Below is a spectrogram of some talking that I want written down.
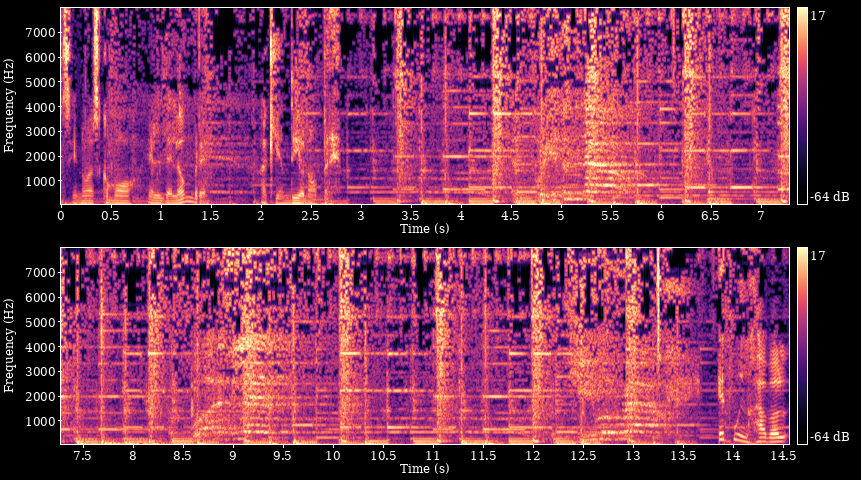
si no es como el del hombre, a quien dio nombre. Edwin Hubble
